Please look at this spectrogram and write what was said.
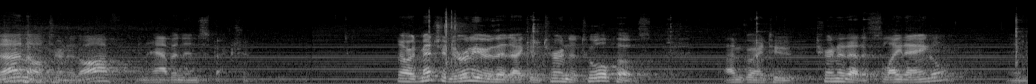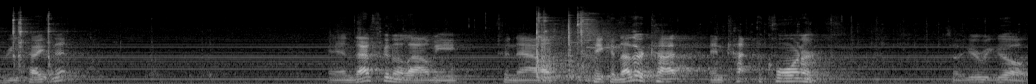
done, I'll turn it off and have an inspection. Now I'd mentioned earlier that I can turn the tool post. I'm going to turn it at a slight angle and retighten it. And that's going to allow me to now take another cut and cut the corners. So here we go.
